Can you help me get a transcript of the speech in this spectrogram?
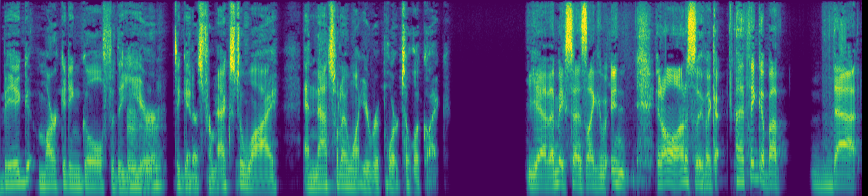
big marketing goal for the mm-hmm. year to get us from X to Y. And that's what I want your report to look like. Yeah, that makes sense. Like in in all honesty, like I think about that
